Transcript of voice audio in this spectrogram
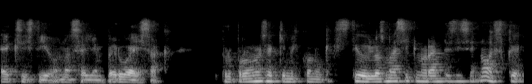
ha existido, no sé, y en Perú, Isaac, pero por lo menos aquí en México nunca ha existido. Y los más ignorantes dicen, no, es que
